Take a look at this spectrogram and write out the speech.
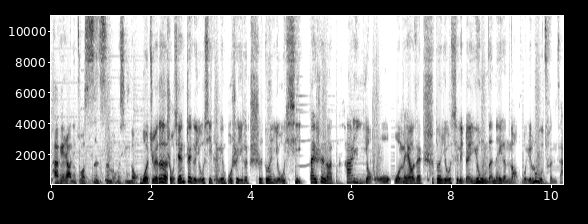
它可以让你做四次某个行动。我觉得首先这个游戏肯定不是一个吃蹲游戏，但是呢，它有我们要在吃蹲游戏里边用的那个脑回路存在。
